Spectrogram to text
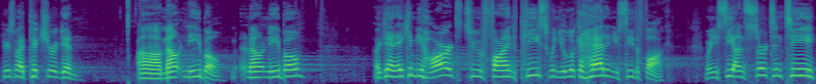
Here's my picture again uh, Mount Nebo. Mount Nebo. Again, it can be hard to find peace when you look ahead and you see the fog. When you see uncertainty,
